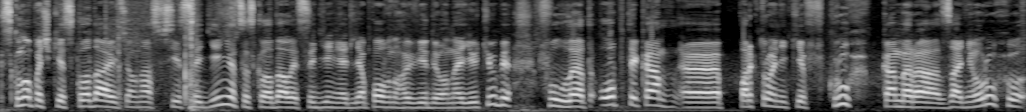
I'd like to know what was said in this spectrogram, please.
З кнопочки складаються у нас всі сидіння. Це складали сидіння для повного відео на YouTube. Full LED оптика, е, парктроніки в круг, камера заднього руху,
